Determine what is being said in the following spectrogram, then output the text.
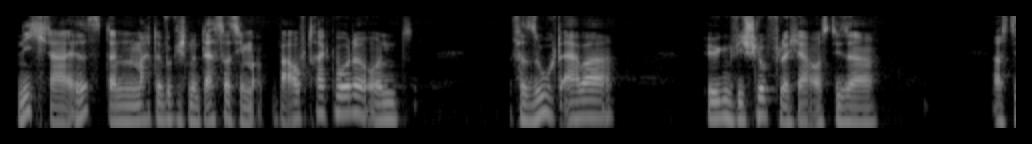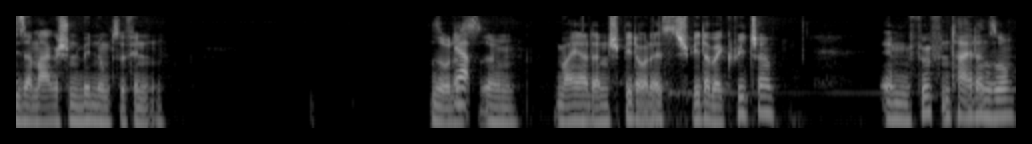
nicht da ist, dann macht er wirklich nur das, was ihm beauftragt wurde und versucht aber irgendwie Schlupflöcher aus dieser, aus dieser magischen Bindung zu finden. So, das ähm, war ja dann später oder ist später bei Creature im fünften Teil dann so,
